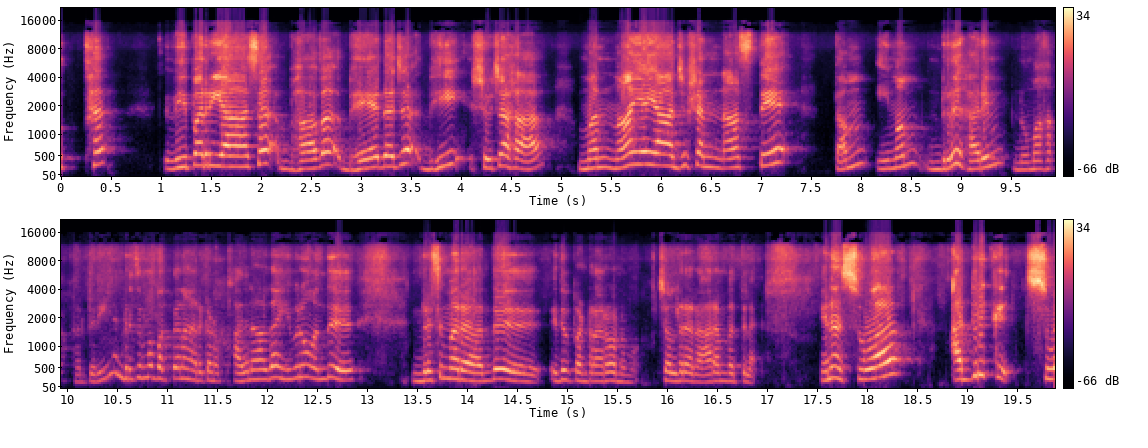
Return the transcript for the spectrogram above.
உத்த விபர்யாச பவ பேதஜ பி சுச்சா மன்மாயையா ஜுஷன் நாஸ்தே தம் இமம் நிரு ஹரிம் நுமஹ. ஒரு பெரிய நிருசிம்ம பக்தனா இருக்கணும். அதனாலதான் இவரும் வந்து நிருசிம்மரை வந்து இது பண்றாரோ நம்ம சொல்றாரு ஆரம்பத்துல. ஏன்னா ஸ்வ அதிருக்கு ஸ்வ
